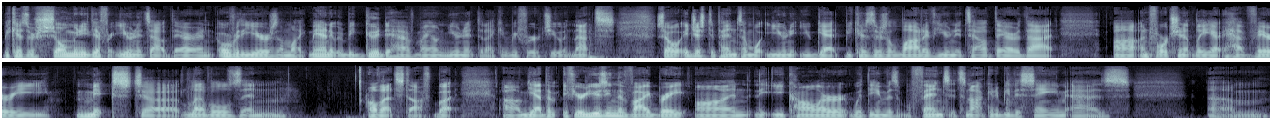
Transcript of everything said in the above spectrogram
because there's so many different units out there. And over the years, I'm like, man, it would be good to have my own unit that I can refer to. And that's so it just depends on what unit you get because there's a lot of units out there that uh, unfortunately have very mixed uh, levels and all that stuff. But um, yeah, the, if you're using the vibrate on the e-collar with the invisible fence, it's not going to be the same as um,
